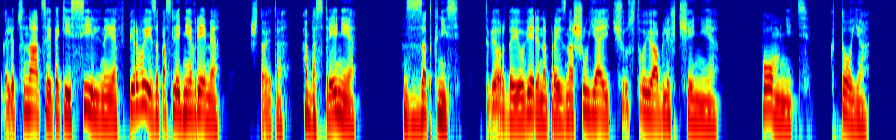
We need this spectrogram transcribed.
Галлюцинации такие сильные, впервые за последнее время. Что это? Обострение? Заткнись. Твердо и уверенно произношу я и чувствую облегчение. Помнить, кто я.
